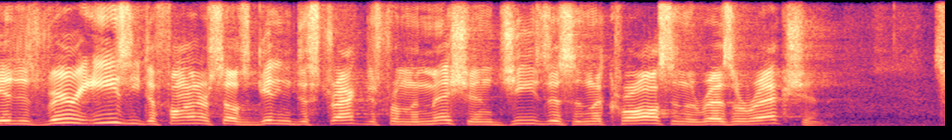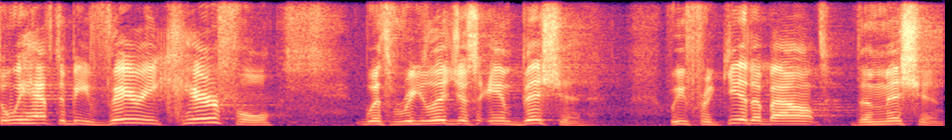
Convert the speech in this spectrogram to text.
it is very easy to find ourselves getting distracted from the mission, Jesus and the cross and the resurrection. So we have to be very careful with religious ambition. We forget about the mission.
